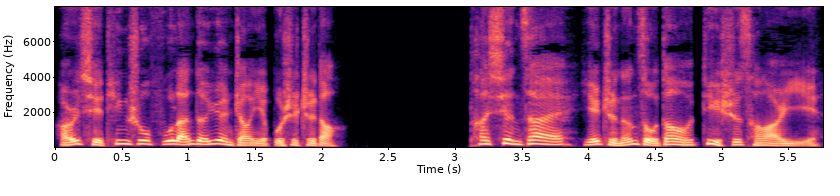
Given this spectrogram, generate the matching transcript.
而且听说弗兰德院长也不是知道，他现在也只能走到第十层而已。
